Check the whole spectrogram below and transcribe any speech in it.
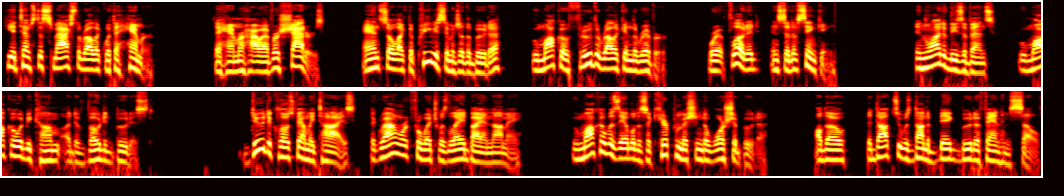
he attempts to smash the relic with a hammer. The hammer, however, shatters, and so, like the previous image of the Buddha, Umako threw the relic in the river, where it floated instead of sinking. In light of these events, Umako would become a devoted Buddhist. Due to close family ties, the groundwork for which was laid by Iname, Umako was able to secure permission to worship Buddha, although Bidatsu was not a big Buddha fan himself.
